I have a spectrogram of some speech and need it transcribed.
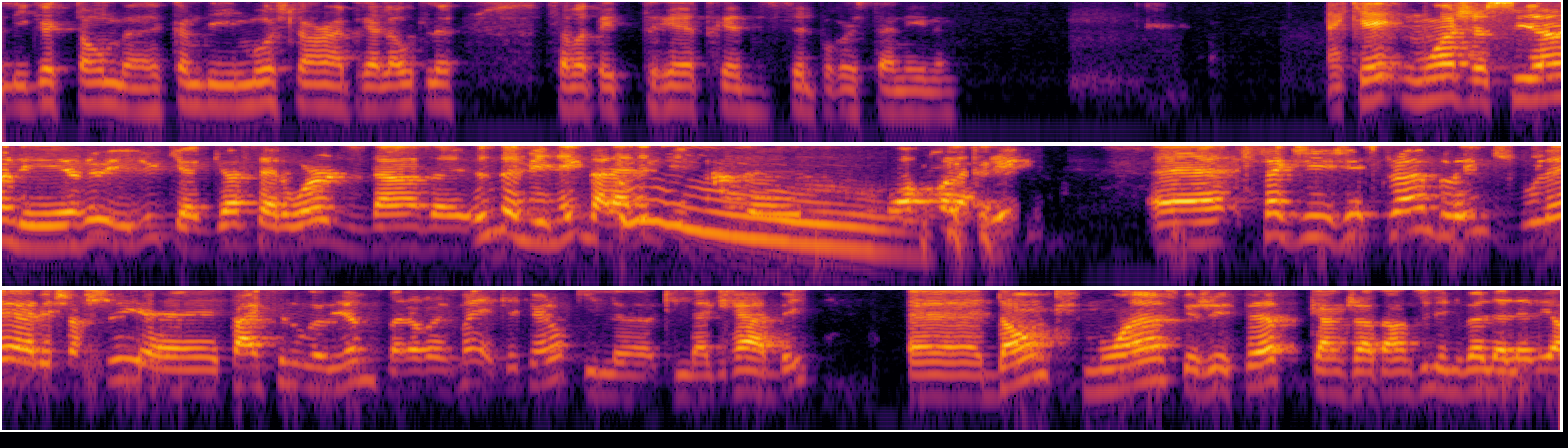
les gars qui tombent euh, comme des mouches l'un après l'autre, ça va être très, très difficile pour eux cette année. OK. Moi, je suis un des héros élus qui a Gus Edwards dans euh, une de mes ligues, dans la ligue pour la. Euh, fait que j'ai scramblé. Je voulais aller chercher euh, Tyson Williams. Malheureusement, il y a quelqu'un d'autre qui l'a grabé. Euh, donc, moi, ce que j'ai fait quand j'ai entendu les nouvelles de Le'Veon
